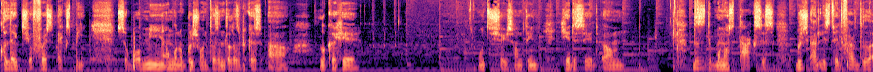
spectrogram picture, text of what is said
collect your first XP so but me I'm gonna bridge one thousand dollars because uh look at here. I want to show you something. Here they said um this is the bonus taxes. Bridge at least 25 dollar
